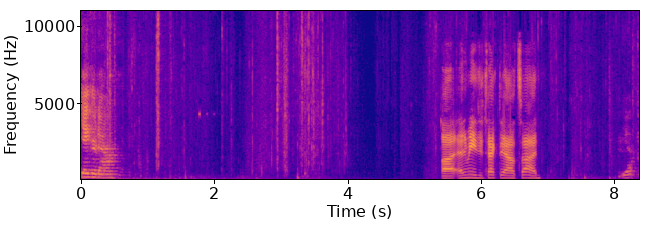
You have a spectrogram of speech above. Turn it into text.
Jaeger down. Uh, enemy detected outside. Yep.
